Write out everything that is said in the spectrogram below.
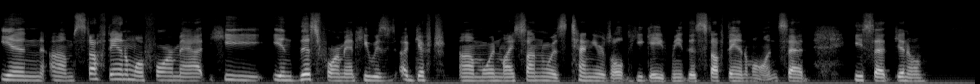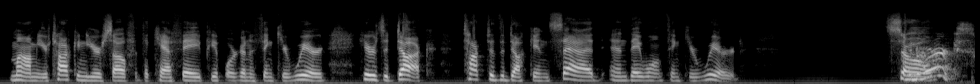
in um, stuffed animal format. He in this format he was a gift um, when my son was 10 years old he gave me this stuffed animal and said he said you know mom you're talking to yourself at the cafe. People are going to think you're weird. Here's a duck. Talk to the duck instead and they won't think you're weird so it works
